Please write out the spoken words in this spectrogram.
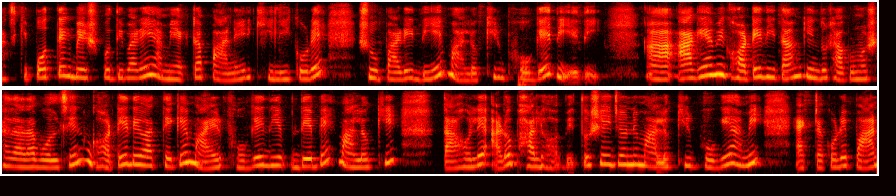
আজকে প্রত্যেক বৃহস্পতিবারেই আমি একটা পানের খিলি করে সুপারি দিয়ে মা লক্ষ্মীর ভোগে দিয়ে দিই। আগে আমি ঘটে দিতাম, কিন্তু ঠাকুরমশাই দাদা বলছেন, ঘটে দেওয়ার থেকে মায়ের ভোগে দেবে মা লক্ষ্মীর। তাহলে আরও ভালো হবে। তো সেই জন্য মা লক্ষ্মীর ভোগে আমি একটা করে পান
